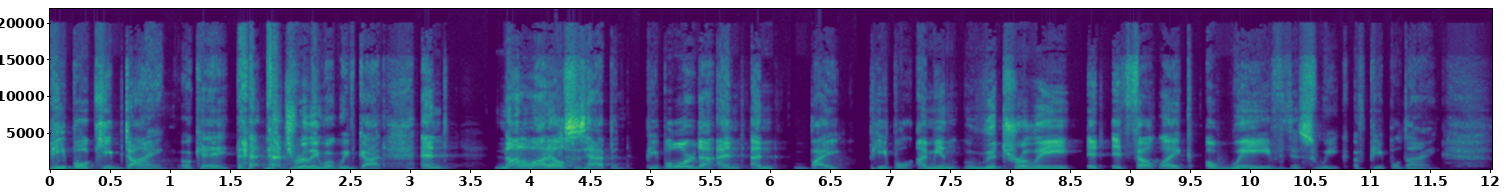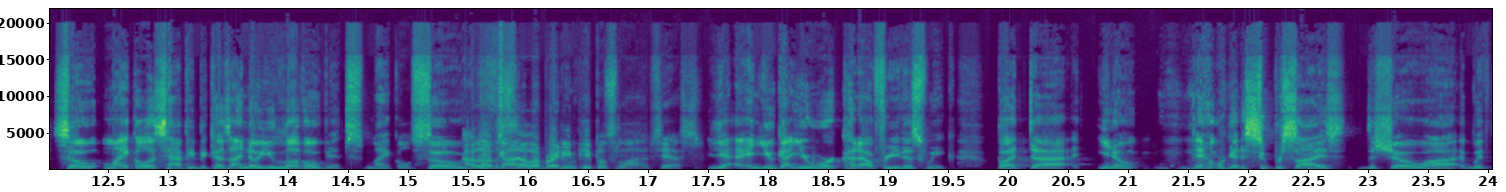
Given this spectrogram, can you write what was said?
people keep dying, okay? That, that's really what we've got. And not a lot else has happened. People are dying. And, and by people, I mean, literally, it, it felt like a wave this week of people dying. So Michael is happy because I know you love obits, Michael. So I love got, celebrating people's lives. Yes. yeah, and you got your work cut out for you this week. But uh, you know, now we're going to supersize the show uh, with.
